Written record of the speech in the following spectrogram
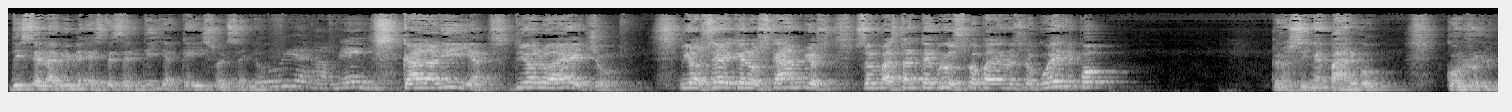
Dice la Biblia, este es el día que hizo el Señor. Amén. Cada día Dios lo ha hecho. Yo sé que los cambios son bastante bruscos para nuestro cuerpo, pero sin embargo, con,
